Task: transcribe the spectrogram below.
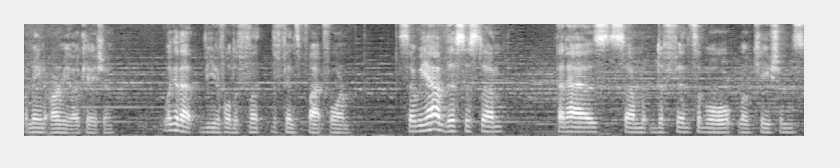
our main army location. Look at that beautiful def defense platform. So we have this system that has some defensible locations.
